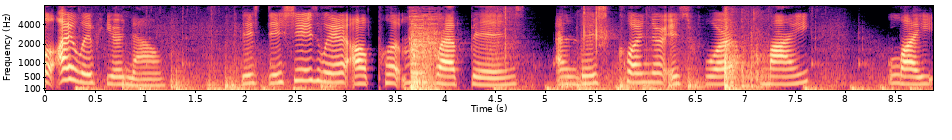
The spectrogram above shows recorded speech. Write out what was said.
well I live here now. This this is where I'll put my weapons, and this corner is for my light,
